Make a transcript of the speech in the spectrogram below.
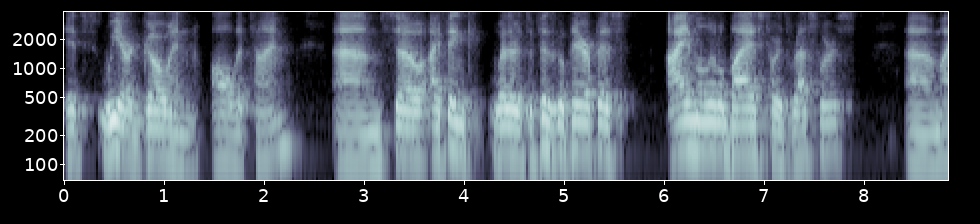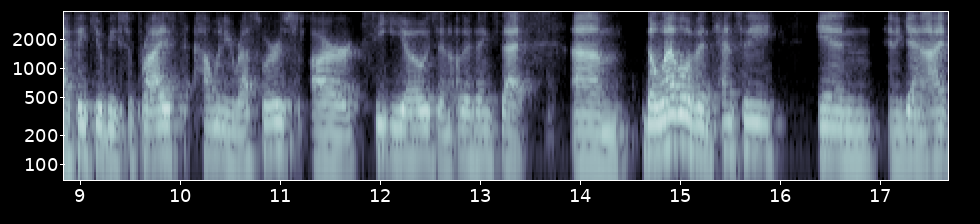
It's we are going all the time. Um, so I think whether it's a physical therapist, I'm a little biased towards wrestlers. Um, I think you'll be surprised how many wrestlers are CEOs and other things that um, the level of intensity in, and again, I,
